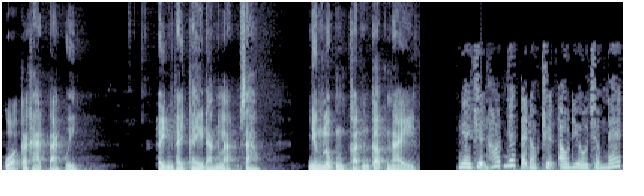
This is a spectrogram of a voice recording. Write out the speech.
của các hạt đá quý. Hình thấy cay đắng làm sao. Nhưng lúc khẩn cấp này Nghe chuyện hot nhất tại đọc truyện audio.net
